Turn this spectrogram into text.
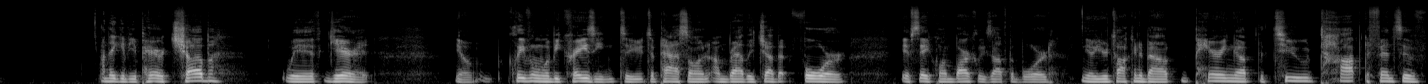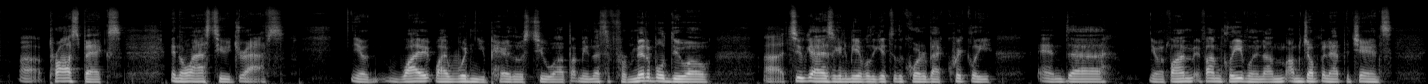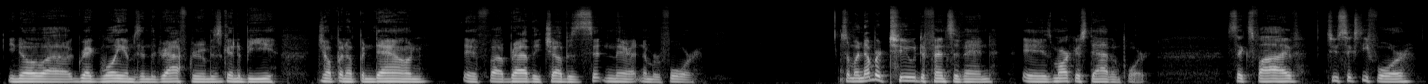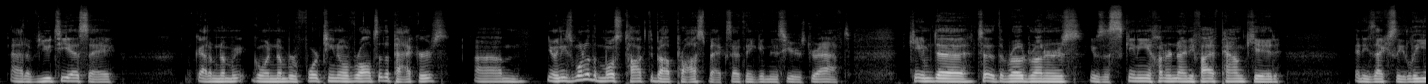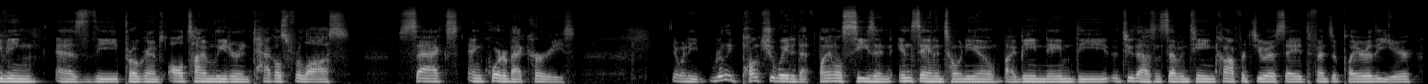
I think if you pair Chubb with Garrett, you know, Cleveland would be crazy to to pass on on Bradley Chubb at four if Saquon Barkley's off the board. You know, you're talking about pairing up the two top defensive uh, prospects in the last two drafts. You know, why why wouldn't you pair those two up? I mean, that's a formidable duo. Uh, two guys are going to be able to get to the quarterback quickly, and uh, you know, if I'm if I'm Cleveland, I'm I'm jumping at the chance. You know, uh, Gregg Williams in the draft room is going to be jumping up and down if uh, Bradley Chubb is sitting there at number four. So my number two defensive end is Marcus Davenport, 6'5", 264 out of UTSA. Got him number, going number 14 overall to the Packers. Um, you know, and he's one of the most talked about prospects, I think, in this year's draft came to to the Roadrunners. He was a skinny 195 pound kid, and he's actually leaving as the program's all time leader in tackles for loss, sacks, and quarterback hurries. And when he really punctuated that final season in San Antonio by being named the, the 2017 Conference USA Defensive Player of the Year,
